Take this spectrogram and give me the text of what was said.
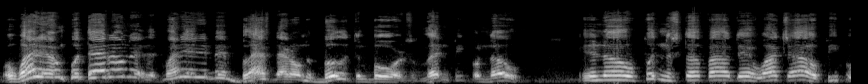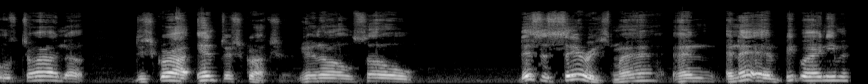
well, why they don't put that on there? Why they didn't been blast that on the bulletin boards, letting people know, you know, putting the stuff out there. Watch out, people's trying to describe infrastructure, you know. So this is serious, man, and and, and people ain't even.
